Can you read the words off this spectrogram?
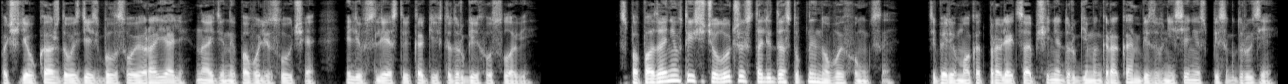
Почти у каждого здесь был свой рояль, найденный по воле случая или вследствие каких-то других условий. С попаданием в тысячу лучших стали доступны новые функции. Теперь он мог отправлять сообщения другим игрокам без внесения в список друзей.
